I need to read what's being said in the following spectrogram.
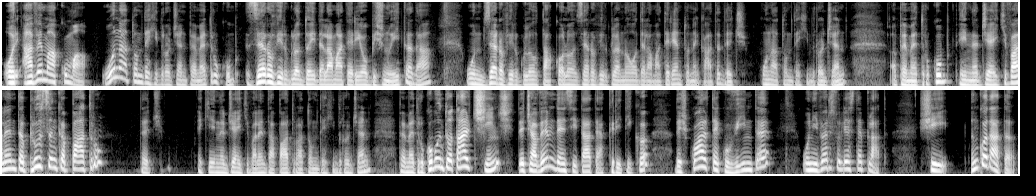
Ori avem acum un atom de hidrogen pe metru cub, 0,2 de la materie obișnuită, da? un 0,8 acolo, 0,9 de la materie întunecată, deci un atom de hidrogen uh, pe metru cub, energia echivalentă, plus încă 4, deci energia echivalentă a 4 atomi de hidrogen pe metru cub, în total 5, deci avem densitatea critică, deci cu alte cuvinte, universul este plat. Și, încă o dată,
